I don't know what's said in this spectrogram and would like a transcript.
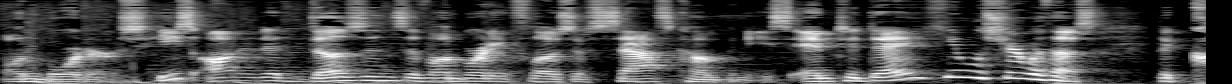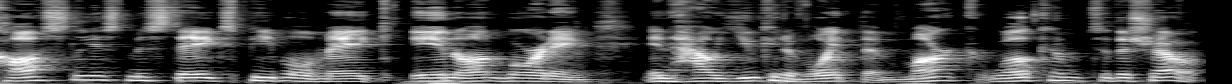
Onboarders. He's audited dozens of onboarding flows of SaaS companies, and today he will share with us the costliest mistakes people make in onboarding and how you can avoid them. Mark, welcome to the show.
